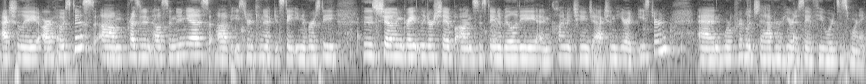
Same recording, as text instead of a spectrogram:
actually our hostess, um, President Elsa Nunez of Eastern Connecticut State University, who's shown great leadership on sustainability and climate change action here at Eastern, and we're privileged to have her here to say a few words this morning.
